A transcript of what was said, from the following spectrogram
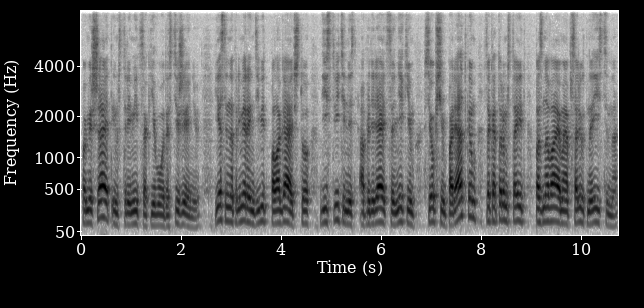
помешает им стремиться к его достижению. Если, например, индивид полагает, что действительность определяется неким всеобщим порядком, за которым стоит познаваемая абсолютная истина,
